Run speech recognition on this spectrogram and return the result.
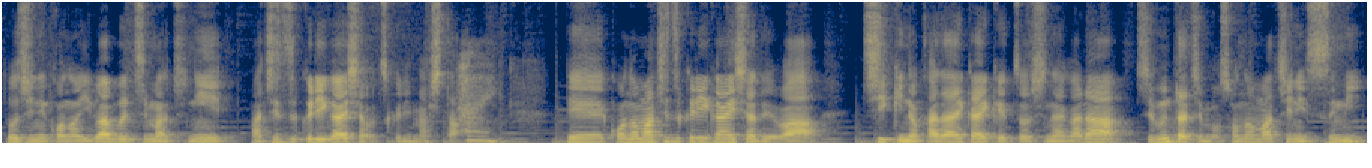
同時にこの岩淵町に町づくり会社を作りました、はい、でこのまちづくり会社では地域の課題解決をしながら自分たちもその町に住み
